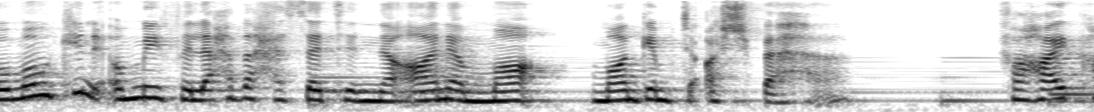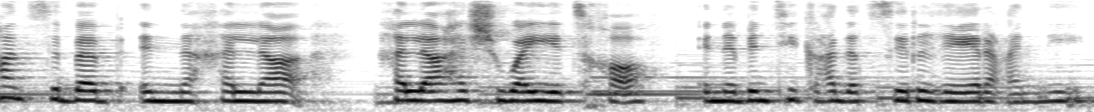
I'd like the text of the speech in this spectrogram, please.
وممكن أمي في لحظة حست إن أنا ما ما قمت أشبهها. فهاي كان سبب إنه خلا خلاها شوي تخاف إن بنتي قاعدة تصير غير عني.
